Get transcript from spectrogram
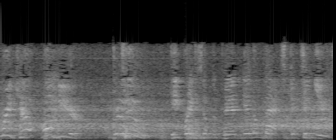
three count from here. Two. He breaks up the pin and the match continues.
